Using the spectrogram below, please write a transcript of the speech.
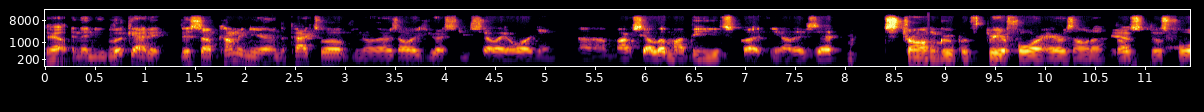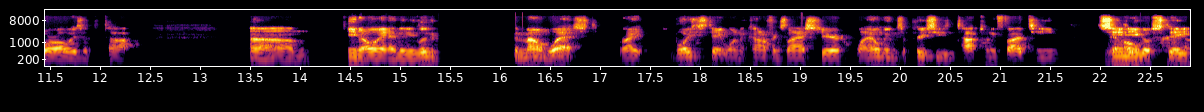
Yeah. And then you look at it this upcoming year in the Pac 12, you know, there's always USC, UCLA, Oregon. Um, obviously, I love my bees, but, you know, there's that strong group of three or four, Arizona, yeah. those, those four always at the top. Um, you know, and then you look at the Mountain West, right? Boise State won the conference last year. Wyoming's a preseason top 25 team. San Diego oh, State,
